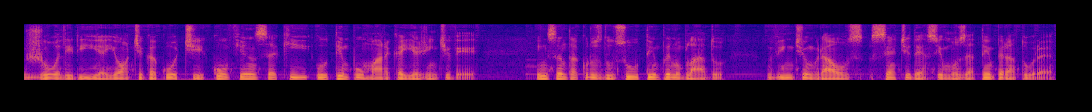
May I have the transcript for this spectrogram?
Joalheria e ótica Cote, confiança que o tempo marca e a gente vê. Em Santa Cruz do Sul, tempo é nublado. 21 graus, 7 décimos a temperatura.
